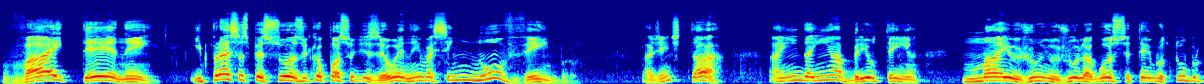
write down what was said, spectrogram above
Vai ter Enem. E para essas pessoas, o que eu posso dizer? O Enem vai ser em novembro. A gente está ainda em abril, tem maio, junho, julho, agosto, setembro, outubro,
